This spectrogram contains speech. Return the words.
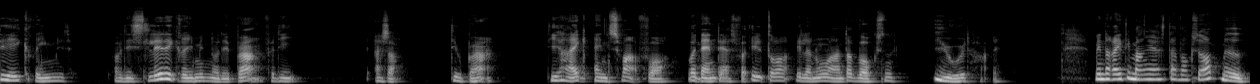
Det er ikke rimeligt. Og det er slet ikke rimeligt, når det er børn, fordi altså, det er jo børn. De har ikke ansvar for, hvordan deres forældre eller nogen andre voksne i øvrigt har det. Men der er rigtig mange af os, der er vokset op med,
